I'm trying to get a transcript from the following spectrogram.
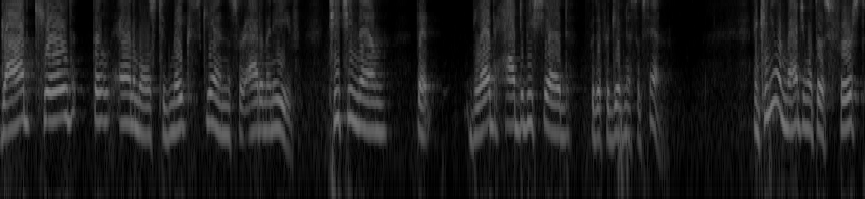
God killed the animals to make skins for Adam and Eve, teaching them that blood had to be shed for the forgiveness of sin. And can you imagine what those first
